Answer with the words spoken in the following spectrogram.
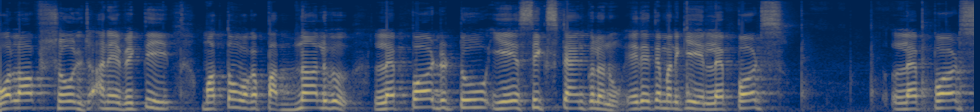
ఓలాఫ్ షోల్జ్ అనే వ్యక్తి మొత్తం ఒక పద్నాలుగు లెపర్డ్ టూ ఏ సిక్స్ ట్యాంకులను ఏదైతే మనకి leopards leopards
